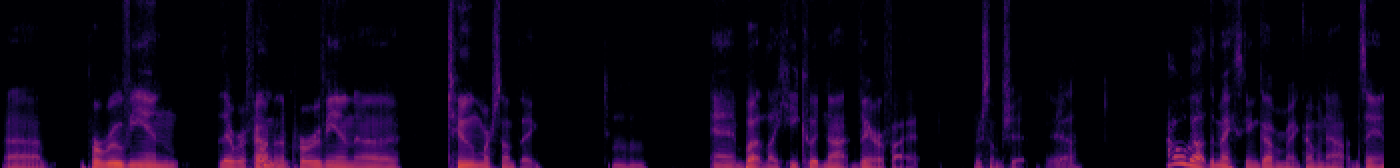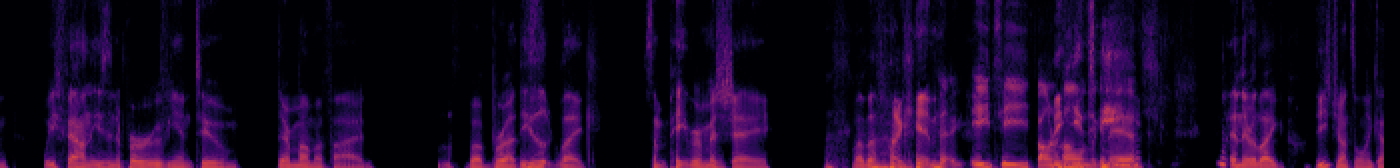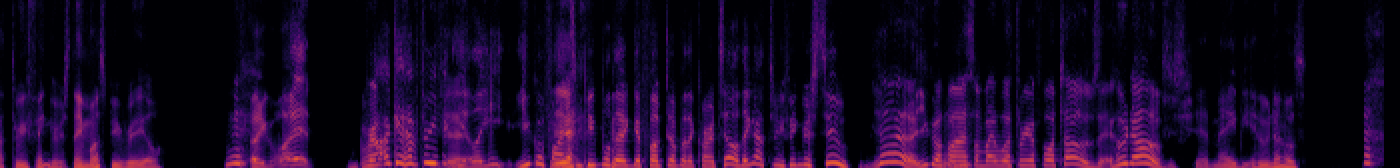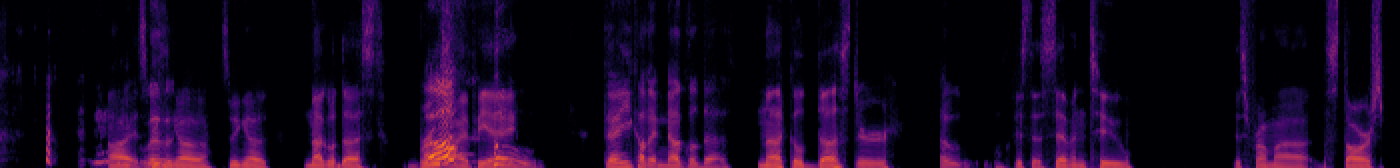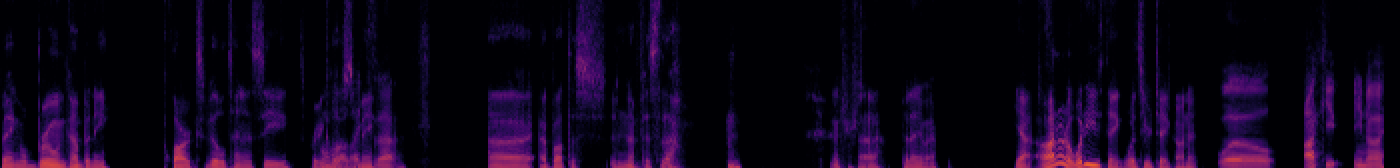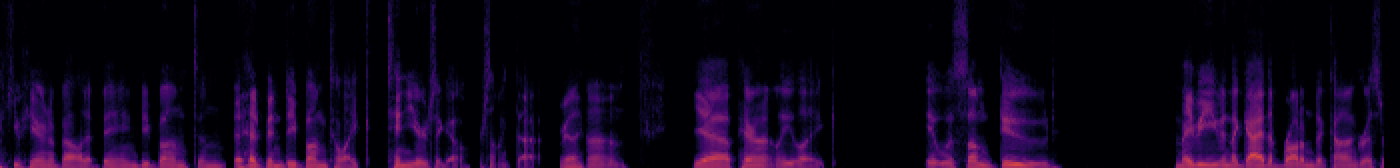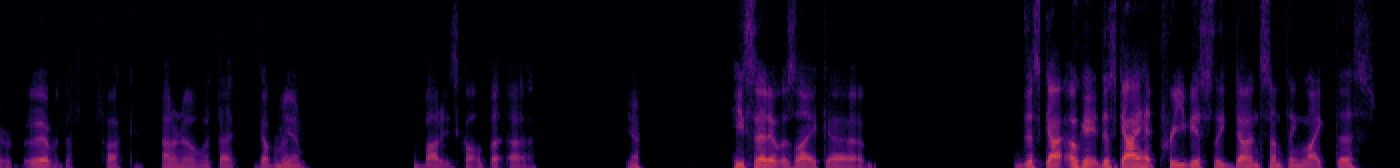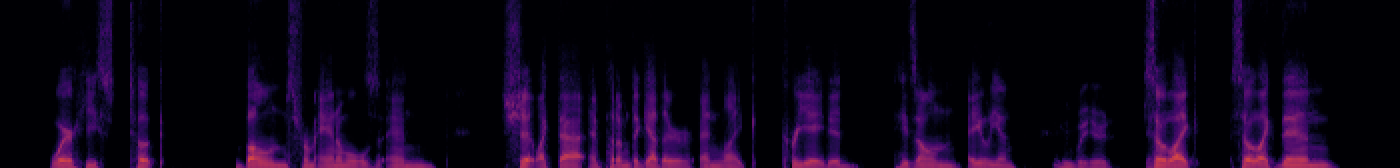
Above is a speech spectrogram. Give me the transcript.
uh peruvian they were found in Oh. a peruvian uh tomb or something. Hmm and but like he could not verify it or some shit. Yeah. how about the mexican government coming out and saying we found these in a peruvian tomb. They're mummified but bruh these look like some paper mache motherfucking E.T. phone home looking ass. and they were like these junks only got three fingers they must be real like what bro i can have three fingers Yeah. like you go find Yeah. some people that get fucked up in the cartel they got three fingers too Yeah, you go find mm-hmm. somebody with three or four toes. Who knows? shit maybe who knows all right Listen- speaking of speaking of knuckle dust brut Oh! ipa Dang, you called it knuckle dust? knuckle duster Oh, Just a seven two. This from uh the Star Spangled Brewing Company, Clarksville, Tennessee. It's pretty oh, close I to me. that. Uh, I bought this in Memphis though. Interesting. Uh, but anyway, yeah, I don't know. What do you think? What's your take on it? Well, I keep, you know, I keep hearing about it being debunked, and it had been debunked like ten years ago or something like that. Really? Um, yeah, apparently, like, it was some dude, maybe even the guy that brought him to Congress or whoever the fuck, I don't know what that government Yeah. body's called, but uh, Yeah. he said it was like uh, this guy. Okay, this guy had previously done something like this, where he took bones from animals and shit like that and put them together and like created his own alien. Weird. Yeah. So like so like then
